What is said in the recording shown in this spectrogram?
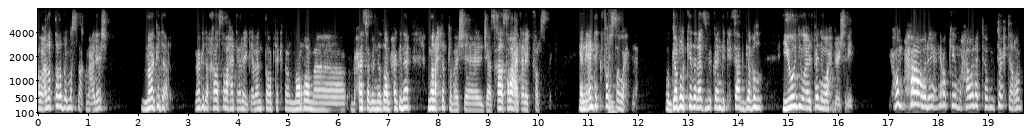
أو على الطلب المسبق معليش. ما قدر ما قدر خلاص راحت عليه قال أنت طلبت أكثر من مرة ما بحسب النظام حقنا ما راح تطلب هالجهاز خلاص راحت عليك فرصتك. يعني عندك فرصة واحدة. وقبل كذا لازم يكون عندك حساب قبل يونيو 2021 هم حاولوا يعني أوكي محاولتهم تحترم.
